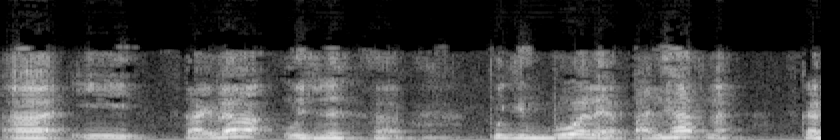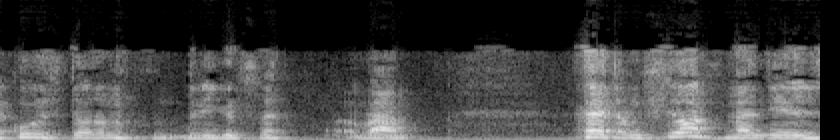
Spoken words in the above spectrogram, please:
А, и тогда уже а, будет более понятно, в какую сторону двигаться вам. На этом все. Надеюсь,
